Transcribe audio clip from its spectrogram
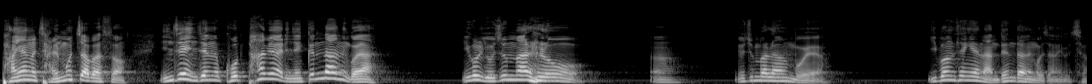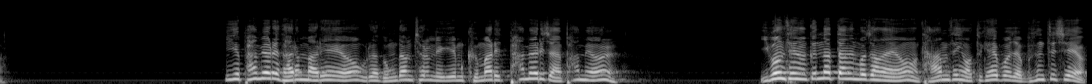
방향을 잘못 잡았어. 이제 이제는 곧 파멸 이제 끝나는 거야. 이걸 요즘 말로 어, 요즘 말로 하면 뭐예요? 이번 생에는 안 된다는 거잖아요, 그렇죠? 이게 파멸의 다른 말이에요. 우리가 농담처럼 얘기하면 그 말이 파멸이잖아요. 파멸. 이번 생은 끝났다는 거잖아요. 다음 생에 어떻게 해보자. 무슨 뜻이에요?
